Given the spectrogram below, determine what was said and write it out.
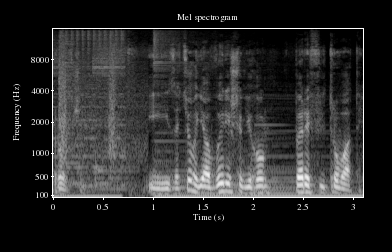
розчин. І за цього я вирішив його перефільтрувати.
